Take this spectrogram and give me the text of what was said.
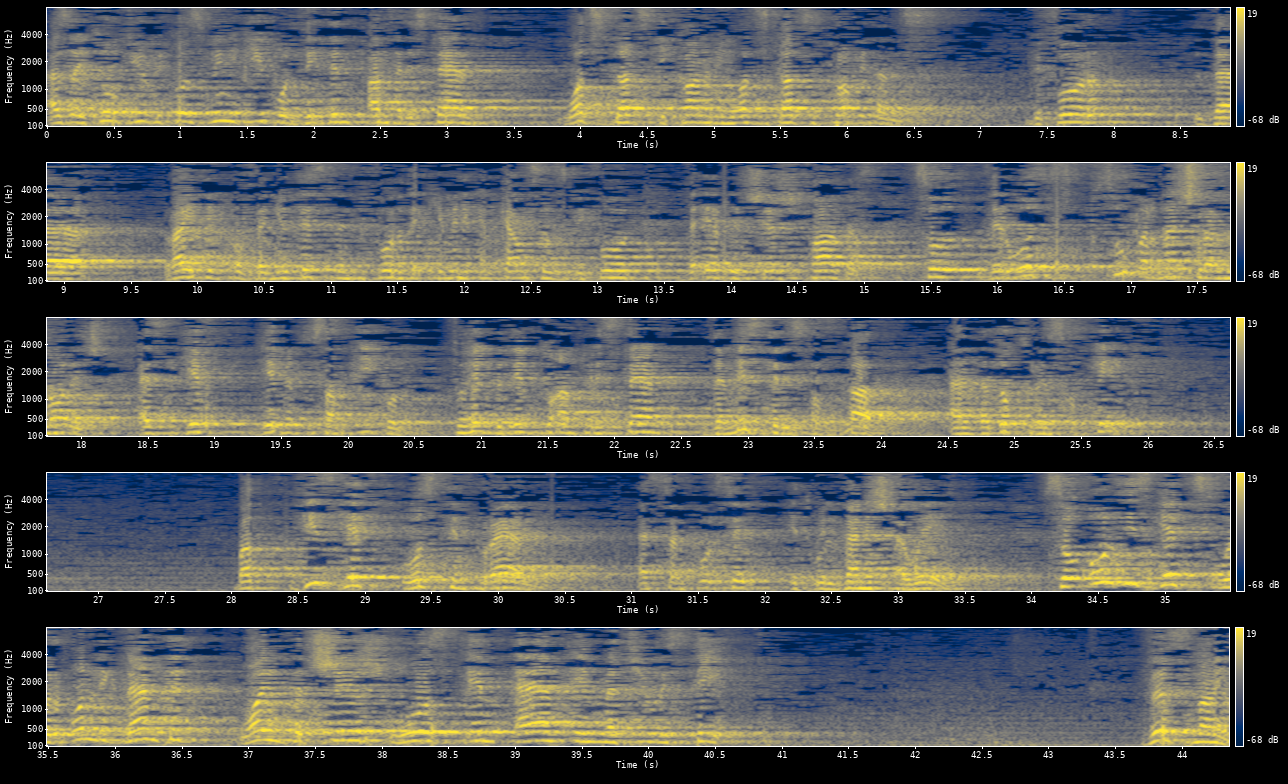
As I told you, because many people they didn't understand what's God's economy, what's God's providence before the writing of the New Testament, before the ecumenical councils, before the early church fathers. So there was supernatural knowledge as a gift given to some people to help them to understand the mysteries of God and the doctrines of faith. But this gift was temporary. As St. Paul said, it will vanish away. So all these gifts were only granted while the church was in an immature state. Verse 9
